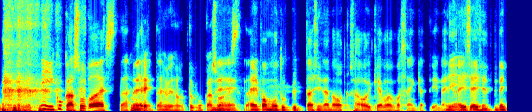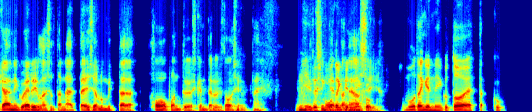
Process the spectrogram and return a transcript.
niin, kuka sua estää? Niin. Erittäin hyvin sanottu, kuka sua Niin, estää? ei pamuutu kyttää siinä, että ootko sä oikein vai vasenkätinen. Niin. Niin. Ei, ei se nyt mitenkään niin kuin erilaiselta näyttä, ei se ollut mitään hoopon työskentelyä toisinpäin. Mm, Niin siis yksinkertainen muutenkin asia. Muutenkin niin kuin toi, että ku-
